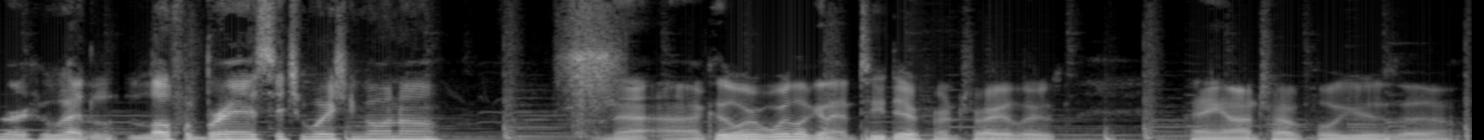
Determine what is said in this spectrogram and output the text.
shirt who had a loaf of bread situation going on? Nuh-uh, because we're, we're looking at two different trailers. Hang on, I'm trying to pull yours up.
